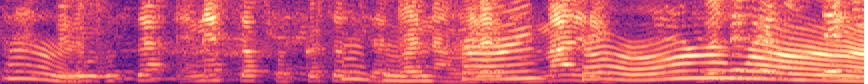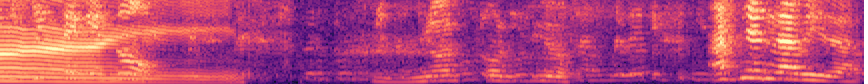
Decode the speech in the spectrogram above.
me gusta en estos, porque estos se van a valer madre. Yo te pregunté y me dijiste que no. Señor, por Dios. Así es la vida.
